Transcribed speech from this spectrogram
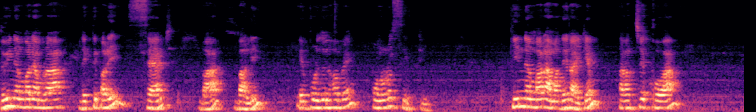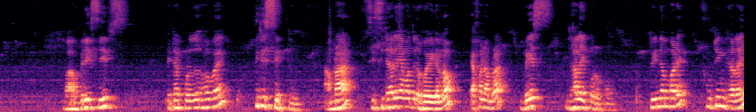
দুই নম্বরে আমরা দেখতে পারি স্যান্ড বা বালি, এর প্রয়োজন হবে পনেরো সিফটি তিন নাম্বার আমাদের আইটেম তা হচ্ছে খোয়া বা ব্রিক চিপস এটা প্রয়োজন হবে তিরিশ সিফটি আমরা সিসি ঢালাই আমাদের হয়ে গেল, এখন আমরা বেস ঢালাই করব। দুই নম্বরে ফুটিং ঢালাই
